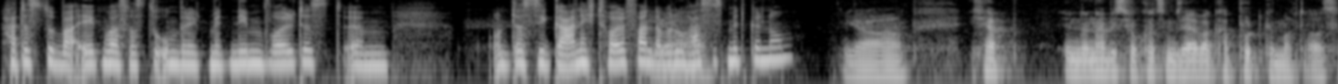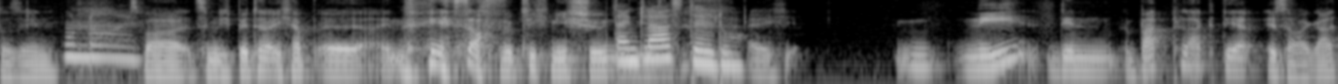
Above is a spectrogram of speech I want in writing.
Hattest du bei irgendwas, was du unbedingt mitnehmen wolltest ähm, und das sie gar nicht toll fand, aber Ja. du hast es mitgenommen? Ja, ich habe und dann habe ich es vor kurzem selber kaputt gemacht aus Versehen. Oh nein. Es war ziemlich bitter. Ich habe äh, ein ist auch wirklich nicht schön. Dein. Glasdildo. Äh, Ich, nee, den Buttplug, der ist auch egal.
